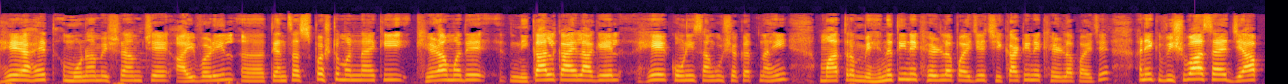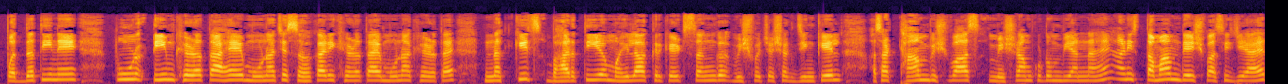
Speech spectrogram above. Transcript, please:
हे आहेत मोना मेश्रामचे आई वडील त्यांचं स्पष्ट म्हणणं आहे की खेळामध्ये निकाल काय लागेल हे कोणी सांगू शकत नाही. मात्र मेहनतीने खेळलं पाहिजे चिकाटीने खेळलं पाहिजे. आणि एक विश्वास आहे ज्या पद्धतीने पूर्ण टीम खेळत आहे मोनाचे सहकारी खेळत आहे मोना खेळत आहे नक्कीच भारतीय महिला क्रिकेट संघ विश्वचषक जिंकेल असा ठाम विश्वास मेश्राम कुटुंबियांना आहे. आणि तमाम देशवासी जे आहेत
